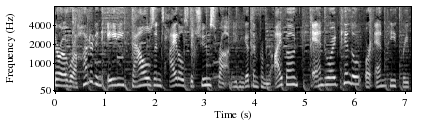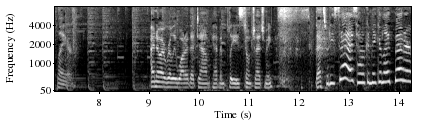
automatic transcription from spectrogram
There are over 180,000 titles to choose from. You can get them from your iPhone, Android, Kindle, or MP3 player. I know I really watered that down, Kevin. Please don't judge me. That's what he says, how it can make your life better.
